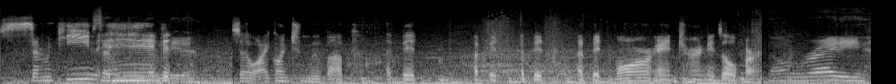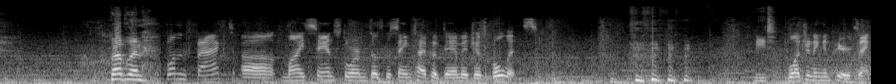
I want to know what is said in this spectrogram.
17, 17 and so I'm going to move up a bit, a bit, a bit, a bit more, and turn it over. Alrighty. Quiblin. Fun fact: uh, my sandstorm does the same type of damage as bullets, Neat. bludgeoning and piercing.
